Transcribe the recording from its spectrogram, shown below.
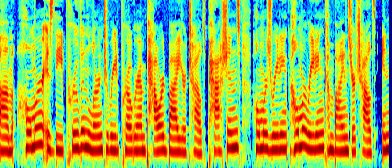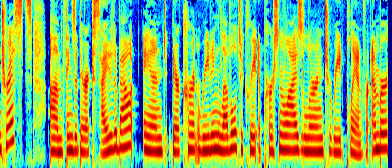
Um, Homer is the proven learn to read program powered by your child's passions. Homer's reading, Homer reading combines your child's interests, um, things that they're excited about, and their current reading level to create a personalized learn to read plan. For Ember,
